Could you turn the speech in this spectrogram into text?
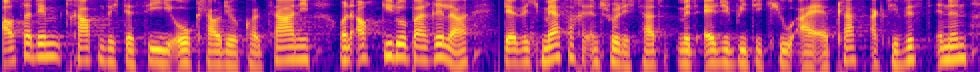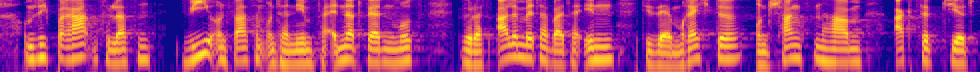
Außerdem trafen sich der CEO Claudio Colzani und auch Guido Barilla, der sich mehrfach entschuldigt hat, mit LGBTQIA-Plus-AktivistInnen, um sich beraten zu lassen, wie und was im Unternehmen verändert werden muss, sodass alle MitarbeiterInnen dieselben Rechte und Chancen haben, akzeptiert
